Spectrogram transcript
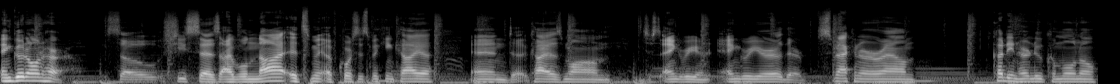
And good on her. So she says, I will not. It's of course it's making Kaya and uh, Kaya's mom just angrier and angrier. They're smacking her around cutting her new kimono.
